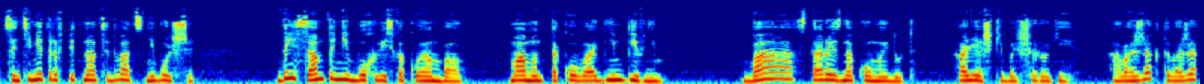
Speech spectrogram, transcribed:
сантиметров 15-20, не больше. Да и сам-то не бог весь какой амбал. Мамонт такого одним бивнем. Ба, старые знакомые идут. Олежки большерогие. А вожак-то вожак.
